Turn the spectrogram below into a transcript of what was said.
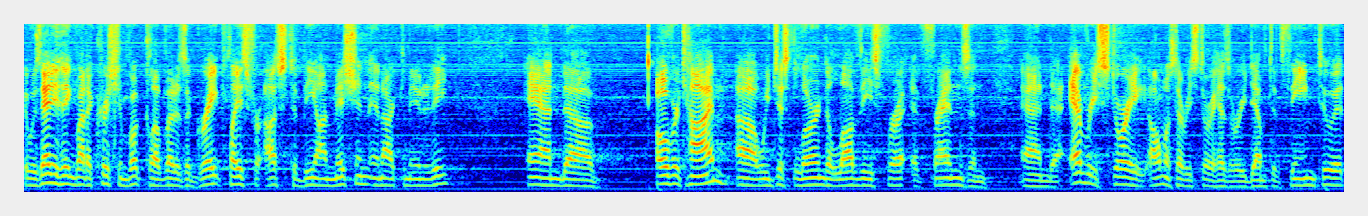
it was anything but a Christian book club, but it was a great place for us to be on mission in our community. And uh, over time, uh, we just learned to love these fr- friends, and, and uh, every story, almost every story, has a redemptive theme to it.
